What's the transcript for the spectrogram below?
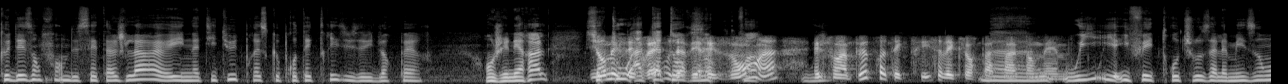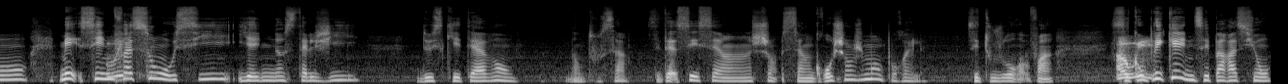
que des enfants de cet âge-là aient une attitude presque protectrice vis-à-vis de leur père. En général, surtout non, mais à vrai, 14 vous avez ans. raison. Enfin, hein. oui. Elles sont un peu protectrices avec leur papa Bah, quand même. Oui, il fait trop de choses à la maison. Mais c'est une Oui. façon aussi, il y a une nostalgie de ce qui était avant dans tout ça. C'est c'est un, c'est un gros changement pour elle. C'est toujours, enfin, c'est Ah oui. compliqué une séparation.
